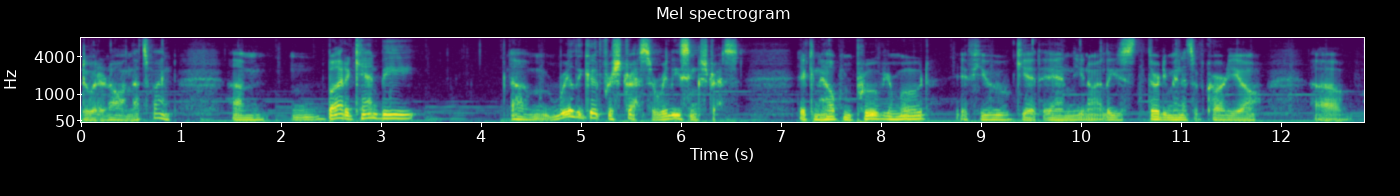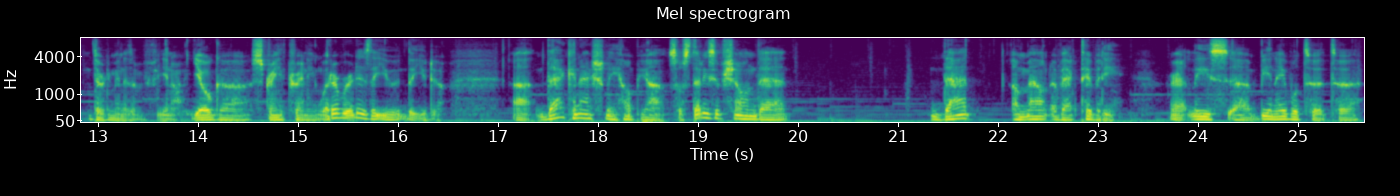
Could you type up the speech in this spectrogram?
do it at all and that's fine. Um, but it can be um, really good for stress or releasing stress. It can help improve your mood if you get in you know at least 30 minutes of cardio uh, 30 minutes of you know yoga strength training whatever it is that you that you do. Uh, that can actually help you out. So studies have shown that that amount of activity, or at least uh, being able to, to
